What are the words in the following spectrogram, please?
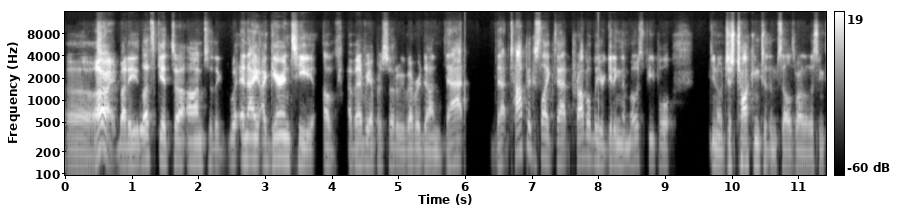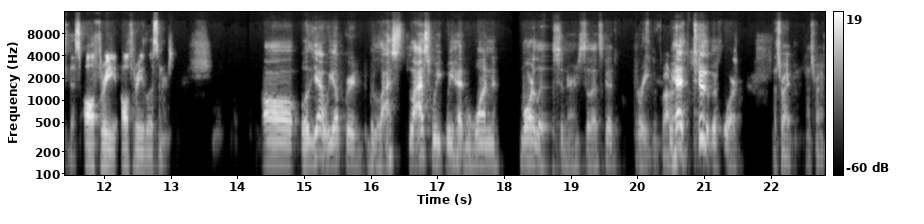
Uh, all right, buddy. Let's get uh, on to the. And I, I guarantee of of every episode we've ever done, that that topics like that probably are getting the most people, you know, just talking to themselves while they're listening to this. All three, all three listeners. Oh well, yeah, we upgraded. But last last week we had one more listener, so that's good. Three. we right. had two before. That's right. That's right.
